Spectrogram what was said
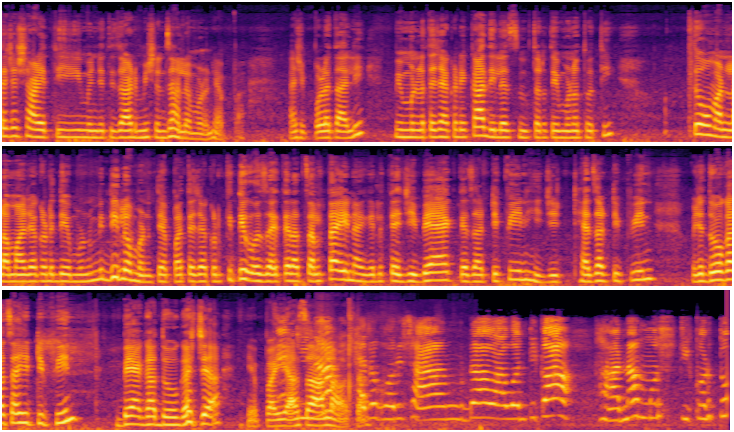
त्याच्या शाळेत ती म्हणजे तिचं ॲडमिशन झालं म्हणून ह्याप्पा अशी पळत आली. मी म्हणलं त्याच्याकडे का दिलंच तर ते म्हणत होती तो म्हणला माझ्याकडे दे म्हणून मी दिलं म्हणते अप्पा त्याच्याकडे किती गोज आहे त्याला चालताही नाही गेलं. त्याची बॅग त्याचा टिफिन ही जी ह्याचा टिफिन म्हणजे दोघाचाही टिफिन बॅगा दोघाच्या. हे पायी असा आला होता. हा ना मस्ती करतो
